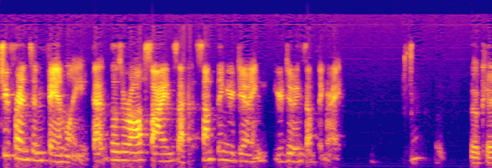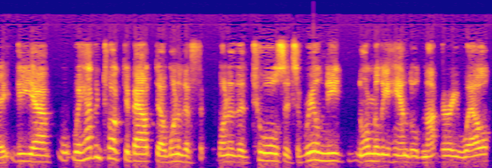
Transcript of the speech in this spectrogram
to friends and family. That those are all signs that something you're doing, you're doing something right. Okay. The uh, we haven't talked about uh, one of the one of the tools. It's a real need, normally handled not very well,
